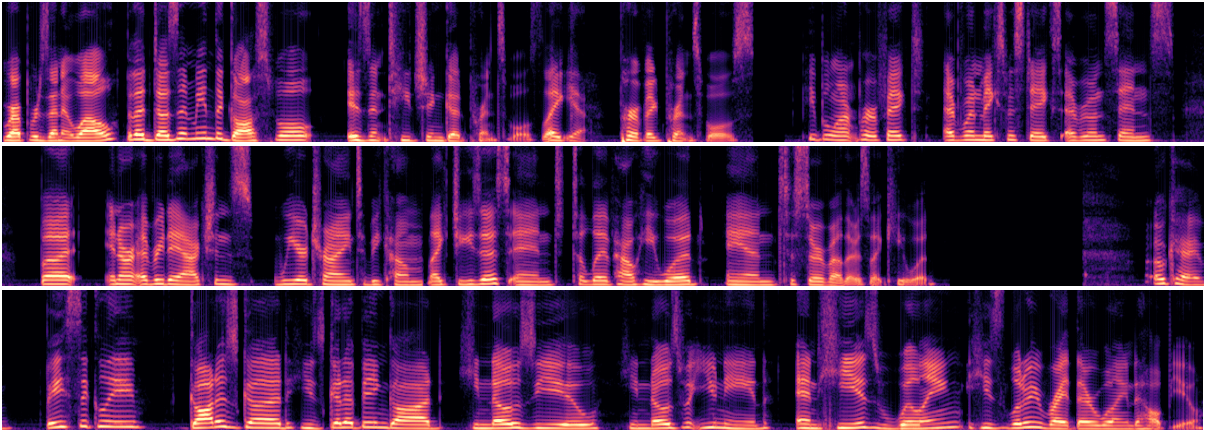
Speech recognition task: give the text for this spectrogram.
represent it well, but that doesn't mean the gospel isn't teaching good principles, like Yeah. perfect principles. People aren't perfect. Everyone makes mistakes. Everyone sins. But in our everyday actions, we are trying to become like Jesus and to live how he would and to serve others like he would. Okay, basically, God is good. He's good at being God. He knows you. He knows what you need. And He is willing, He's literally right there willing to help you.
